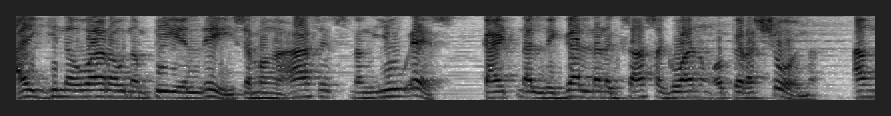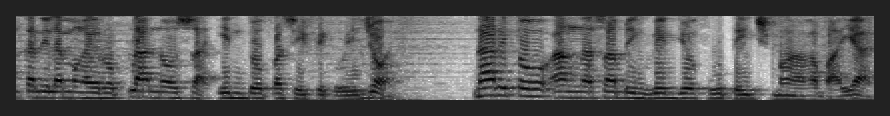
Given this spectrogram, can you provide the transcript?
ay ginawa raw ng PLA sa mga assets ng US kahit na legal na nagsasagawa ng operasyon ang kanilang mga eroplano sa Indo-Pacific region. Narito ang nasabing video footage mga kabayan.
